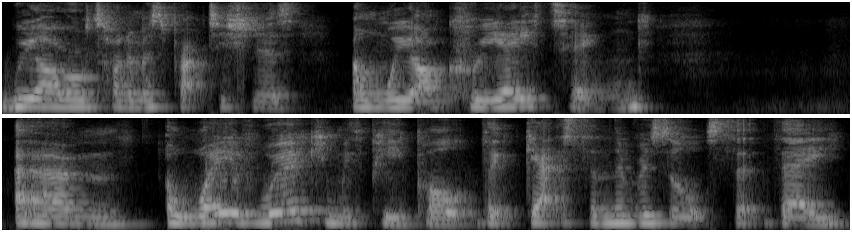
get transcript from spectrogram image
we are autonomous practitioners and we are creating um, a way of working with people that gets them the results that they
